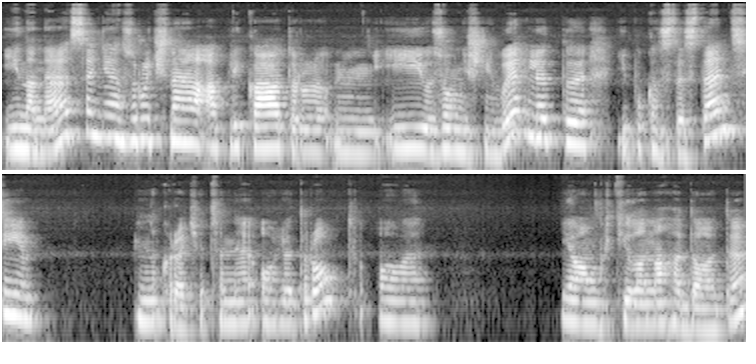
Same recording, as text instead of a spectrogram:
і нанесення зручне аплікатор, і зовнішній вигляд, і по консистенції. Ну, коротше, це не огляд рот, але я вам хотіла нагадати.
